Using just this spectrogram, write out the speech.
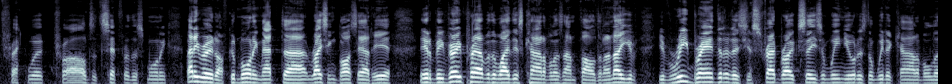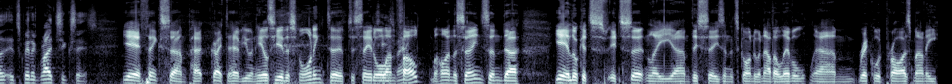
track work trials, etc. This morning, Matty Rudolph. Good morning, Matt. Uh, racing boss out here. It'll be very proud with the way this carnival has unfolded. I know you've you've rebranded it as your Stradbroke season. We knew it as the Winter Carnival. It's been a great success. Yeah, thanks, um, Pat. Great to have you and Heals here this morning to, to see it all Cheers, unfold mate. behind the scenes. And uh, yeah, look, it's it's certainly um, this season it's gone to another level. Um, record prize money.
